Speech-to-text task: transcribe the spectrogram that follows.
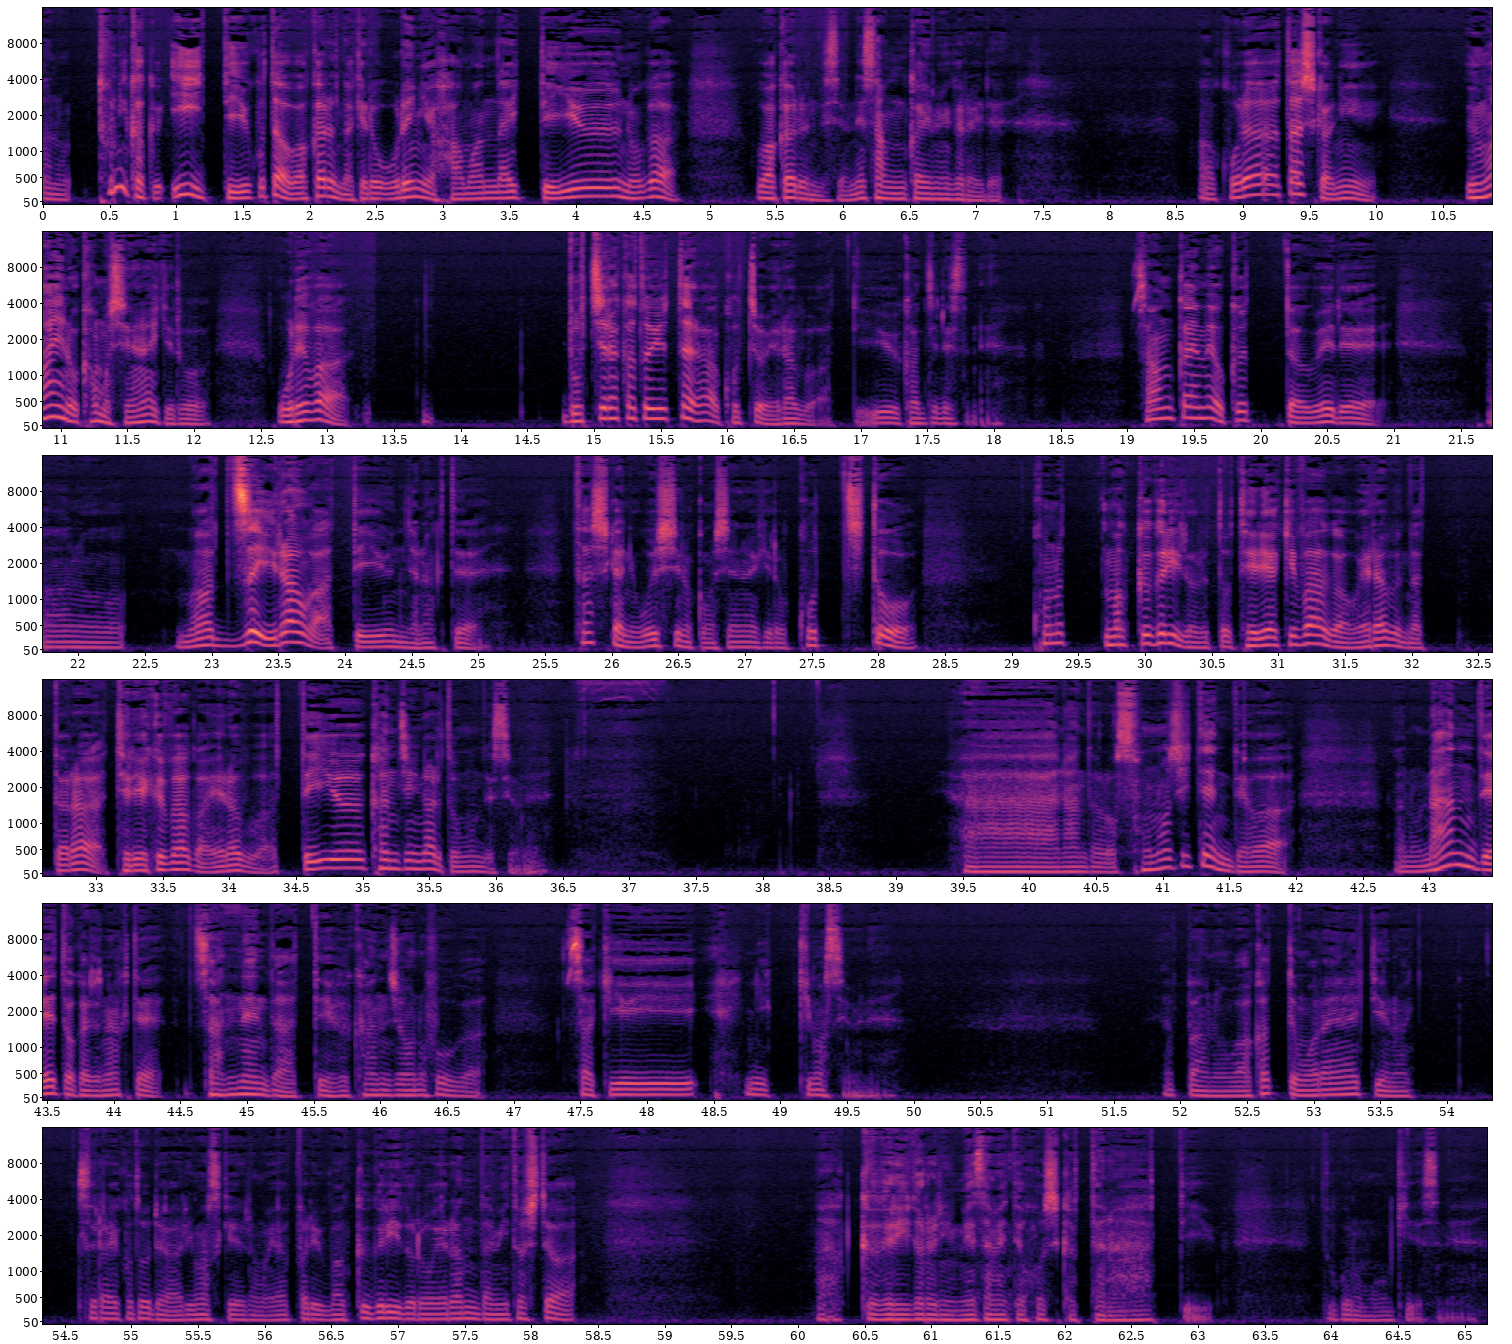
うあのとにかくいいっていうことは分かるんだけど俺にはハマんないっていうのが分かるんですよね。3回目ぐらいで。あこれは確かにうまいのかもしれないけど俺はどちらかと言ったらこっちを選ぶわっていう感じですね。3回目を食った上であのまずいいらんわって言うんじゃなくて確かに美味しいのかもしれないけどこっちとこのマックグリドルと照り焼きバーガーを選ぶんだったら照り焼きバーガー選ぶわっていう感じになると思うんですよね。あーなんだろう。その時点ではあのなんでとかじゃなくて残念だっていう感情の方が先に来ますよね。やっぱあの分かってもらえないっていうのは辛いことではありますけれどもやっぱりマックグリードルを選んだ身としてはマックグリドルに目覚めてほしかったなっていうところも大きいですね。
